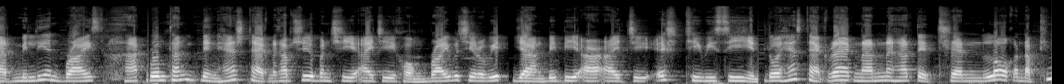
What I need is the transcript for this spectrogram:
8 million Bright Hug รวมทั้งอีกหนึ่ง Hashtag นะครับ ชื่อบัญชี IG ของ Bryce วชิรวิทย์อย่าง BBRIGHTVC โดย Hashtag แรกนั้นนะฮะติดเทรนด์โลกอันดับที่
